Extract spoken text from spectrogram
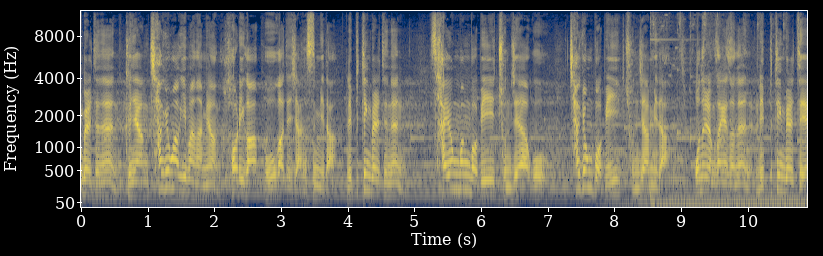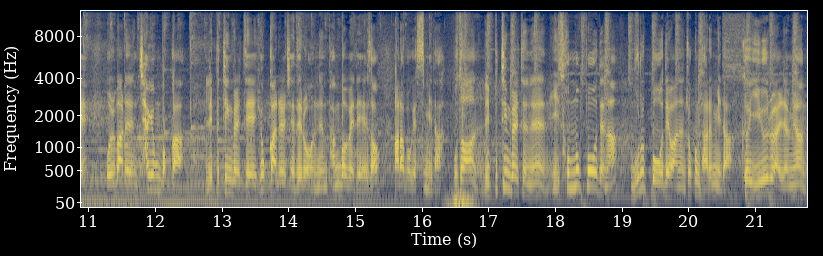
벨트는 그냥 착용하기만 하면 허리가 보호가 되지 않습니다. 리프팅 벨트는 사용 방법이 존재하고 착용법이 존재합니다. 오늘 영상에서는 리프팅 벨트의 올바른 착용법과 리프팅 벨트의 효과를 제대로 얻는 방법에 대해서 알아보겠습니다. 우선 리프팅 벨트는 이 손목 보호대나 무릎 보호대와는 조금 다릅니다. 그 이유를 알려면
